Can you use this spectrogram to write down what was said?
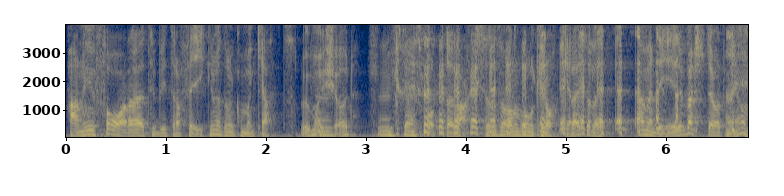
Han är ju en fara typ i trafiken, vet du, om det kommer en katt. Då är man ju körd. Då kan jag spotta över axeln så håller på att krocka där istället. Nej, men det är det värsta jag varit med om.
